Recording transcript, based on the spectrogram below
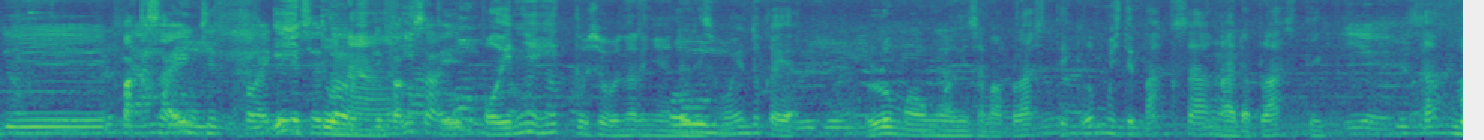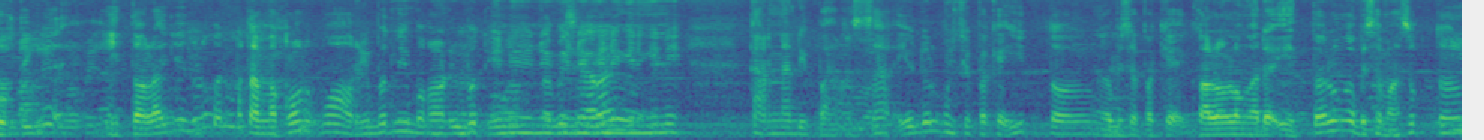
dipaksain, Cit. Kalau Indonesia itu itu harus nah dipaksain. itu poinnya itu sebenarnya dari semua itu kayak lu mau ngurangin sama plastik lu mesti paksa nggak ada plastik Iya. Tapi buktinya itol aja dulu kan pertama keluar wah ribet nih bakal ribet ini ini Tapi gini, sekarang gini, gini gini karena dipaksa ya udah lu mesti pakai itol nggak bisa pakai kalau lo nggak ada itol lu nggak bisa masuk tol.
